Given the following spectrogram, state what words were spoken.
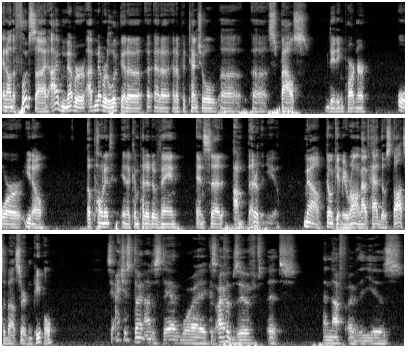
And on the flip side, I've never I've never looked at a at a at a potential uh, uh, spouse, dating partner, or you know, opponent in a competitive vein and said I'm better than you. Now, don't get me wrong. I've had those thoughts about certain people. See, I just don't understand why. Because I've observed it enough over the years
